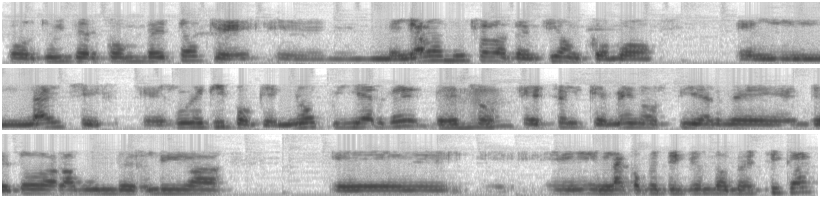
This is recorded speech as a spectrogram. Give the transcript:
por Twitter con Beto, que eh, me llama mucho la atención como el Leipzig es un equipo que no pierde, de hecho es el que menos pierde de toda la Bundesliga eh, en la competición doméstica,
